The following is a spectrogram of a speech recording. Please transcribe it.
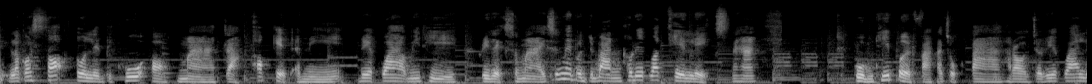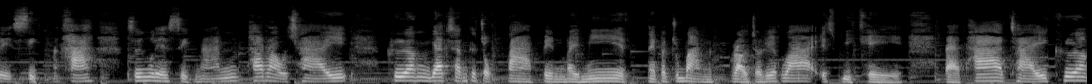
บ แล้วก็เซาะตัวเลนติคูออกมาจากพ็อกเก็ตอันนี้ เรียกว่าวิธี Relax Smile ซึ่งในปัจจุบันเขาเรียกว่า K-Lex นะคะกลุ่มที่เปิดฝากระจกตา เราจะเรียกว่าเลสิกนะคะ ซึ่งเลสิกนั้นถ้าเราใช้ เครื่องแยกชั้นกระจกตาเป็นใบมีด ในปัจจุบันเราจะเรียกว่า SBK แต่ถ้าใช้เครื่อง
